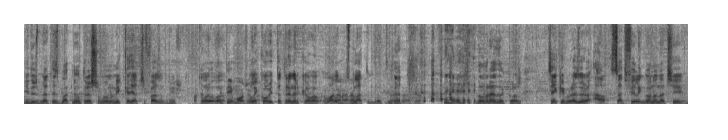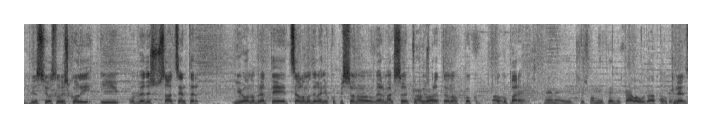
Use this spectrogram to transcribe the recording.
Ideš, brate, s blatnjom trešom, ono, nikad jači fazon. Ništa. Pa kad To si ti, možeš. znaš. Lekovita trenerka, ova, Lagana, od- s blatom, brate. Da, da, da. Dobro je za kožu. Čekaj, Burazeru, a sad feeling ono, znači, bio si u osnovnoj školi i odvedeš u Sava centar i ono, brate, celo modelenju kupiš ono Air Maxove, kupiš, da. brate, ono, koliko, koliko para, brate? Ne, ne, išli smo mi u Knez Mihajlovu da A u. Knez?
